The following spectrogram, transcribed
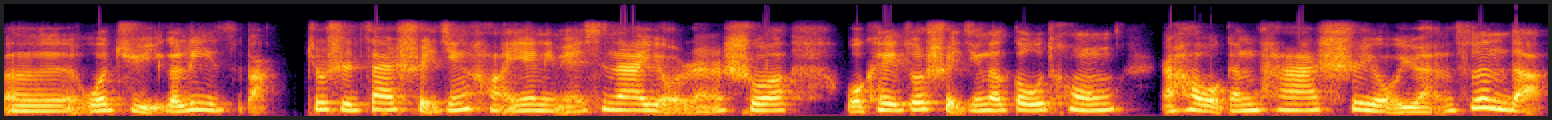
嗯，我举一个例子吧，就是在水晶行业里面，现在有人说我可以做水晶的沟通，然后我跟他是有缘分的，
